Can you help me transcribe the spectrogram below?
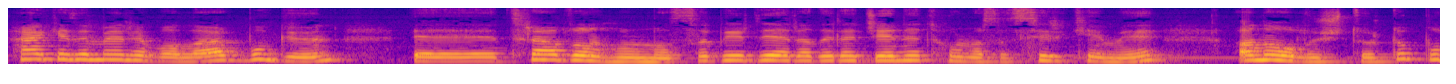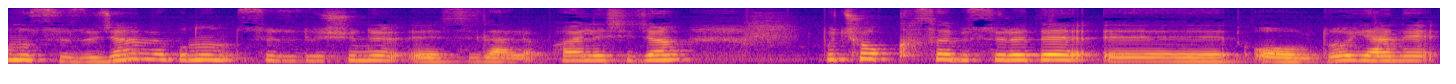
Herkese merhabalar. Bugün e, Trabzon hurması, bir diğer adıyla cennet hurması sirkemi ana oluşturdu. Bunu süzeceğim ve bunun süzülüşünü e, sizlerle paylaşacağım. Bu çok kısa bir sürede e, oldu. Yani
